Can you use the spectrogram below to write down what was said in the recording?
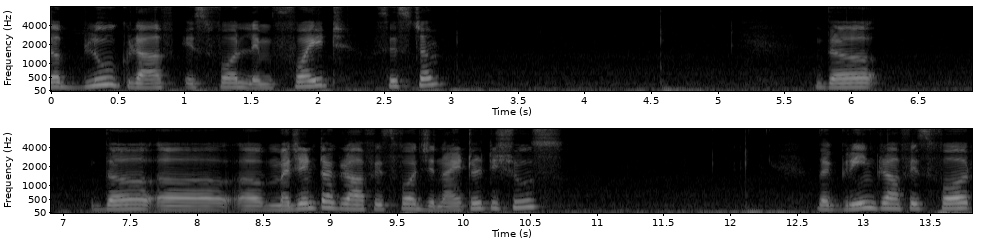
the blue graph is for lymphoid system the the uh, uh, magenta graph is for genital tissues. The green graph is for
